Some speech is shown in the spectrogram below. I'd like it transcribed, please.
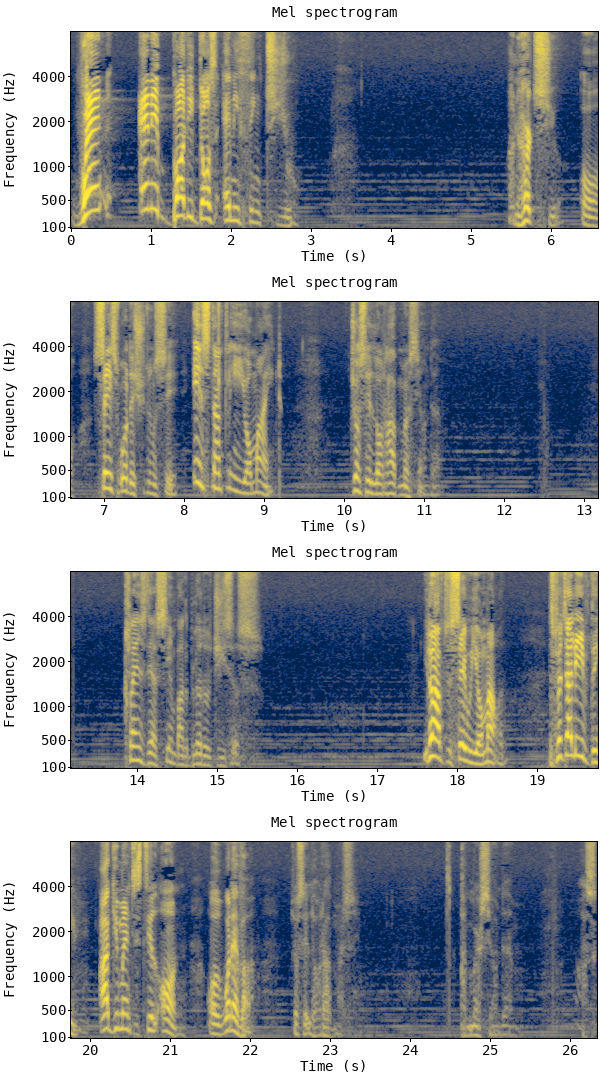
When anybody does anything to you and hurts you or says what they shouldn't say, instantly in your mind, just say, Lord, have mercy on them. Cleanse their sin by the blood of Jesus. You don't have to say with your mouth. Especially if the argument is still on or whatever. Just say, Lord, have mercy. Have mercy on them. Ask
